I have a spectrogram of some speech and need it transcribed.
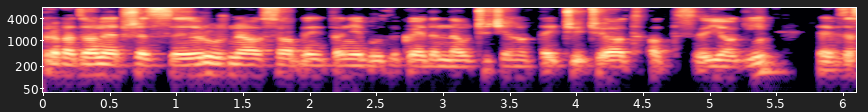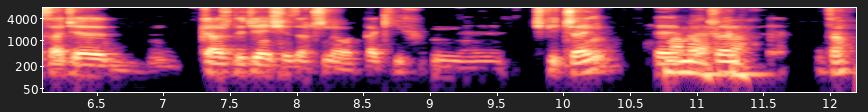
prowadzone przez różne osoby. To nie był tylko jeden nauczyciel od Tai Chi czy od, od jogi. W zasadzie każdy dzień się zaczyna od takich mm, ćwiczeń. E, Mam Potem, Co?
